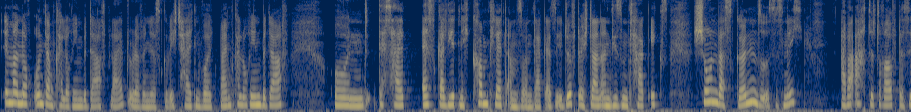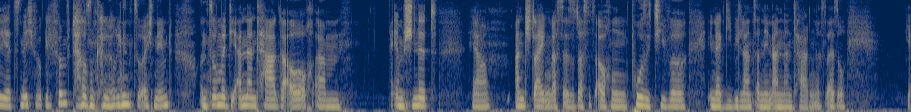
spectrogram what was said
immer noch unterm Kalorienbedarf bleibt oder wenn ihr das Gewicht halten wollt, beim Kalorienbedarf. Und deshalb eskaliert nicht komplett am Sonntag. Also ihr dürft euch dann an diesem Tag X schon was gönnen, so ist es nicht. Aber achtet darauf, dass ihr jetzt nicht wirklich 5000 Kalorien zu euch nehmt und somit die anderen Tage auch ähm, im Schnitt ja, ansteigen lasst. Also dass es auch eine positive Energiebilanz an den anderen Tagen ist. Also ja,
